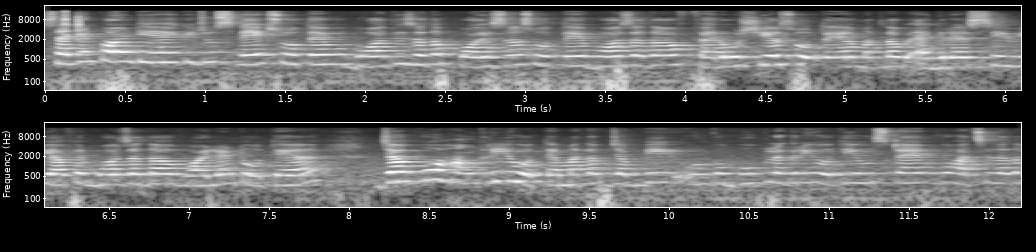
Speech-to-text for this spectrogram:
सेकेंड पॉइंट ये है कि जो स्नैक्स होते हैं, वो बहुत ही ज़्यादा पॉइजनस होते हैं, बहुत ज़्यादा फेरोशियस होते हैं मतलब एग्रेसिव या फिर बहुत ज़्यादा वायलेंट होते हैं। जब वो हंग्री होते हैं मतलब जब भी उनको भूख लग रही होती है, उस टाइम वो हद से ज़्यादा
